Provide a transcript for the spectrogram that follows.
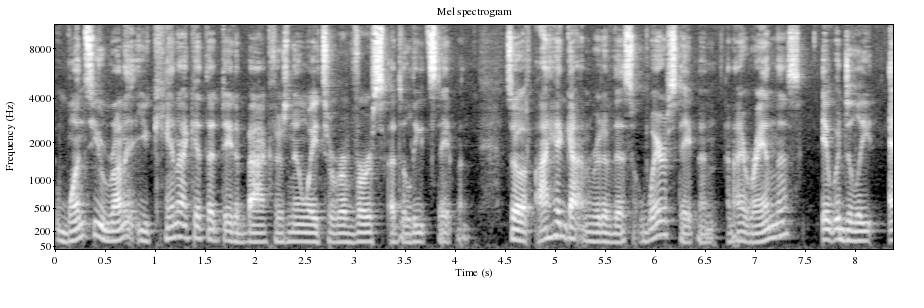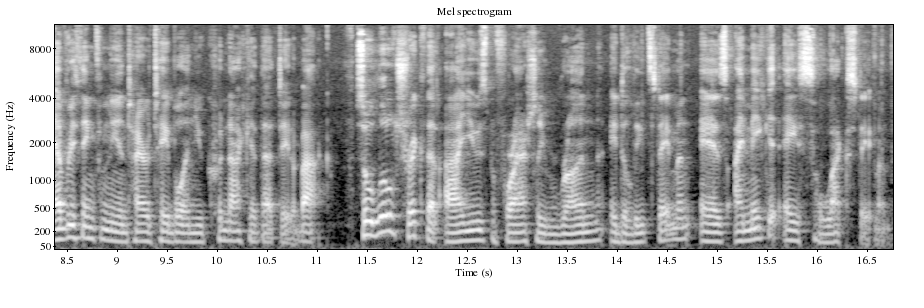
once you run it, you cannot get that data back. There's no way to reverse a delete statement. So if I had gotten rid of this where statement and I ran this, it would delete everything from the entire table and you could not get that data back. So a little trick that I use before I actually run a delete statement is I make it a select statement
